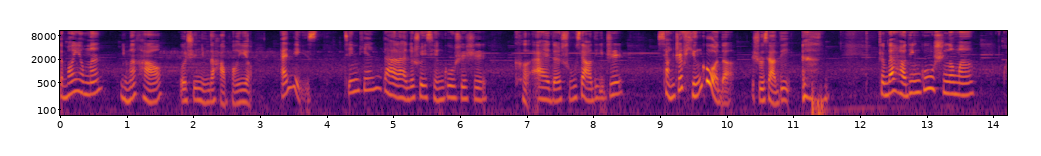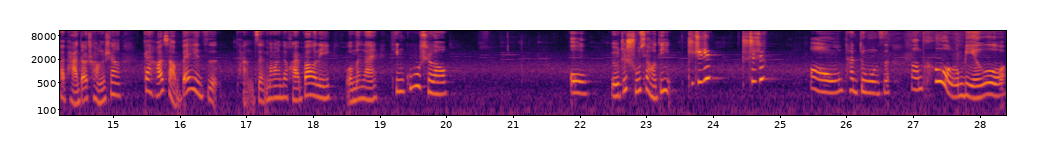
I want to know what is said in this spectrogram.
小朋友们，你们好，我是你们的好朋友 Alice。今天带来的睡前故事是《可爱的鼠小弟之想吃苹果的鼠小弟》。准备好听故事了吗？快爬到床上，盖好小被子，躺在妈妈的怀抱里，我们来听故事喽。哦，有只鼠小弟，吱吱吱，吱吱吱。哦，它肚子嗯特别饿。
